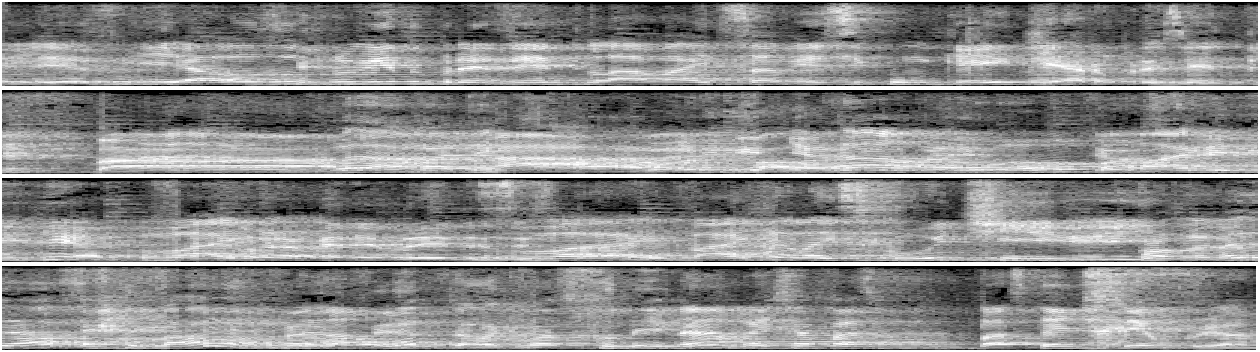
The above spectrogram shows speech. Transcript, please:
beleza. e ela usufruindo do presente lá, vai saber se com quem, né? Quero o presente. Ah, Bah. não, vai ter que falar, vai ter que falar. Não, não vamos Eu falar sei que que era. vai Agora que eu me lembrei dessa vai, vai que ela escute e... O problema é dela se escutar, ela Não. fez, ela que vai se fuder. Não, mas já faz bastante tempo já.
